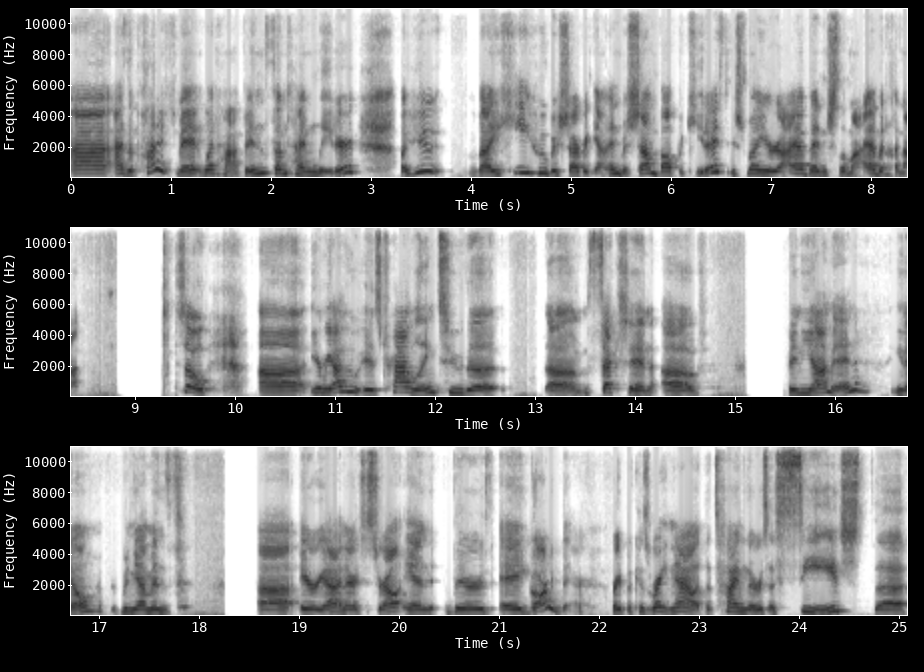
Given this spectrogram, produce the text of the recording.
uh, as a punishment, what happens sometime later, by who by he who b'shar b'yamin b'sham bal b'kires ishma Uriah ben Shlemiah ben Hanan. So, uh, is traveling to the um, section of Binyamin, you know, Binyamin's uh, area in Eretz Israel, and there's a guard there, right? Because right now, at the time, there's a siege. The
